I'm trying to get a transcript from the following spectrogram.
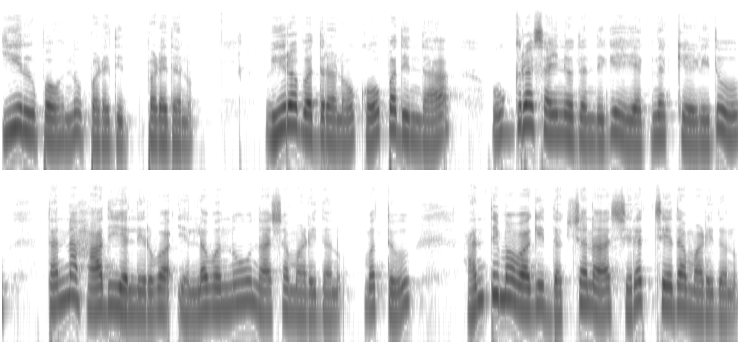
ಈ ರೂಪವನ್ನು ಪಡೆದಿ, ಪಡೆದನು. ವೀರಭದ್ರನು ಕೋಪದಿಂದ ಉಗ್ರ ಸೈನ್ಯದೊಂದಿಗೆ ಯಜ್ಞಕ್ಕೆ ಇಳಿದು ತನ್ನ ಹಾದಿಯಲ್ಲಿರುವ ಎಲ್ಲವನ್ನೂ ನಾಶ ಮಾಡಿದನು ಮತ್ತು ಅಂತಿಮವಾಗಿ ದಕ್ಷನ ಶಿರಚ್ಛೇದ ಮಾಡಿದನು.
